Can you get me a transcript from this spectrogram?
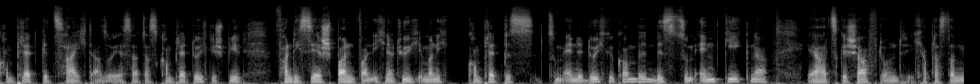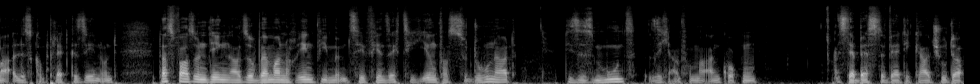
komplett gezeigt. Also erst hat das komplett durchgespielt. Fand ich sehr spannend, weil ich natürlich immer nicht komplett bis zum Ende durchgekommen bin, bis zum Endgegner. Er hat es geschafft und ich habe das dann mal alles komplett gesehen. Und das war so ein Ding, also wenn man noch irgendwie mit dem C64 irgendwas zu tun hat, dieses Moons sich einfach mal angucken, ist der beste Vertikalshooter,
